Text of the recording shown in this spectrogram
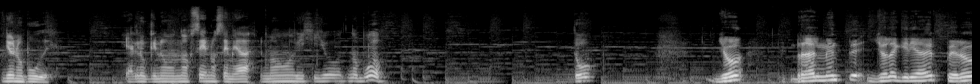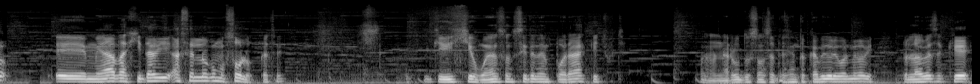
Yo no pude. Es algo que no, no sé, no se me da. No dije yo, no puedo. ¿Tú? Yo, realmente, yo la quería ver, pero eh, me da bajita hacerlo como solo, ¿cachai? Que dije, bueno, son 7 temporadas, qué chucha. Bueno, Naruto son 700 capítulos, igual me lo vi. Pero la cosa es que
